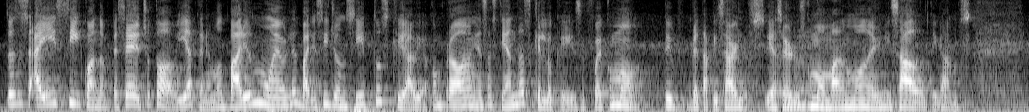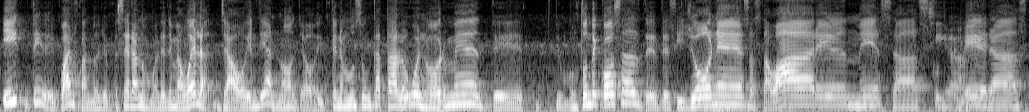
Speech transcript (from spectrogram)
Entonces ahí sí, cuando empecé, de hecho todavía tenemos varios muebles, varios silloncitos que había comprado en esas tiendas que lo que hice fue como retapizarlos y hacerlos como más modernizados, digamos. Y igual, cuando yo empecé eran los muebles de mi abuela, ya hoy en día no, ya hoy tenemos un catálogo enorme de, un montón de cosas, desde sillones hasta bares, mesas, cocteleras,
